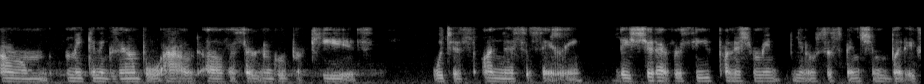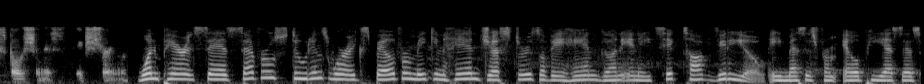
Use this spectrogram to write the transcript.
um, make an example out of a certain group of kids, which is unnecessary they should have received punishment, you know, suspension, but expulsion is extreme. One parent says several students were expelled for making hand gestures of a handgun in a TikTok video. A message from LPSS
